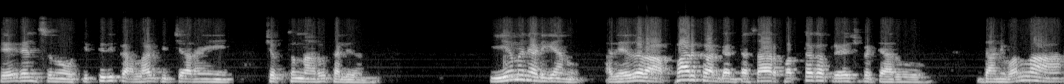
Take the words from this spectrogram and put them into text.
పేరెంట్స్ను తిప్పి తిప్పి అల్లాడిపించారని చెప్తున్నారు తల్లిదండ్రులు. ఏమని అడిగాను? అదేదో అప్పార్ కార్డ్ అంట సార్ కొత్తగా ప్రవేశపెట్టారు. దానివల్ల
